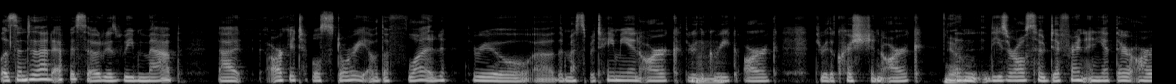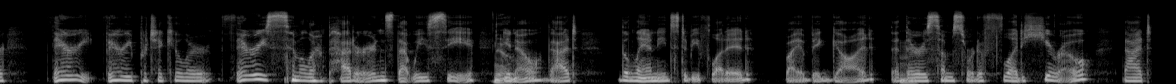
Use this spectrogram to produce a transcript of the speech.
listen to that episode as we map that archetypal story of the flood through uh, the Mesopotamian arc, through the Greek arc, through the Christian arc. Yeah. And these are all so different, and yet there are very, very particular, very similar patterns that we see. Yeah. You know, that the land needs to be flooded by a big god, that there is some sort of flood hero that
